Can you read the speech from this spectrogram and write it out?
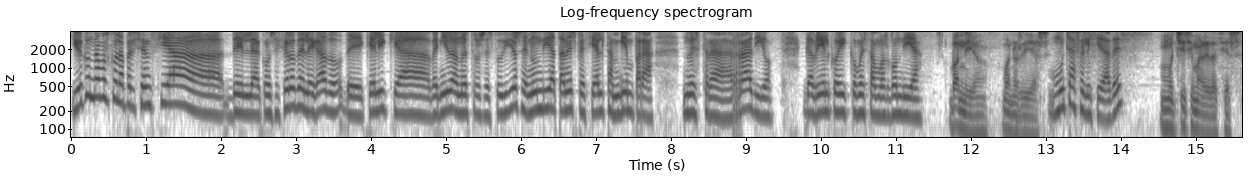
Y hoy contamos con la presencia del consejero delegado de Kelly que ha venido a nuestros estudios en un día tan especial también para nuestra radio. Gabriel Coy, ¿cómo estamos? Buen día. Buen día, buenos días. Muchas felicidades. Muchísimas gracias.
